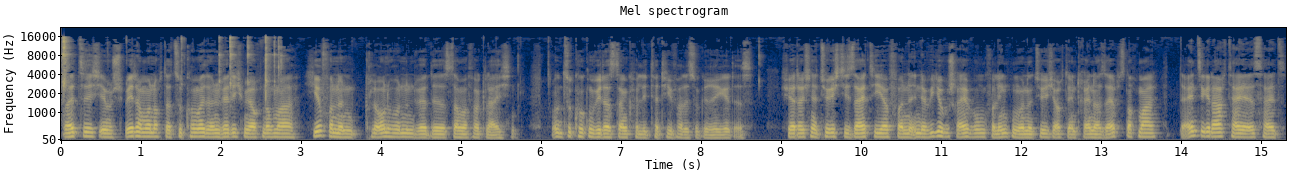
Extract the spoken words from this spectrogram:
Falls ich eben später mal noch dazu komme, dann werde ich mir auch nochmal hiervon einen Clone holen und werde das dann mal vergleichen. Und zu gucken, wie das dann qualitativ alles so geregelt ist. Ich werde euch natürlich die Seite hier von in der Videobeschreibung verlinken und natürlich auch den Trainer selbst nochmal. Der einzige Nachteil ist halt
